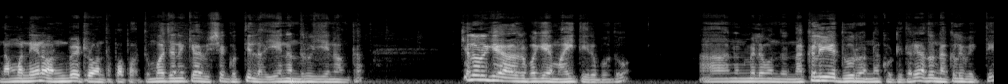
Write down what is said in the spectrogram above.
ನಮ್ಮನ್ನೇನೋ ಅನ್ಬಿಟ್ರು ಅಂತ ಪಾಪ ತುಂಬ ಜನಕ್ಕೆ ಆ ವಿಷಯ ಗೊತ್ತಿಲ್ಲ, ಏನಂದ್ರು ಏನು ಅಂತ. ಕೆಲವರಿಗೆ ಅದ್ರ ಬಗ್ಗೆ ಮಾಹಿತಿ ಇರ್ಬೋದು. ನನ್ನ ಮೇಲೆ ಒಂದು ನಕಲಿಯ ದೂರನ್ನು ಕೊಟ್ಟಿದ್ದಾರೆ. ಅದು ನಕಲಿ ವ್ಯಕ್ತಿ.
